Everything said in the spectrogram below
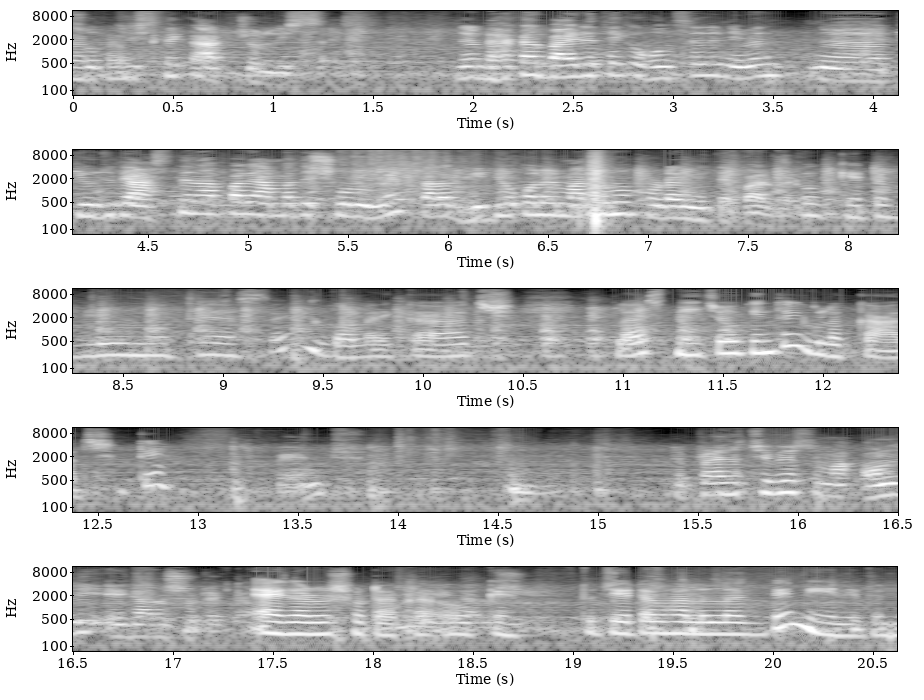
টাকা। ছত্রিশ থেকে আটচল্লিশ সাইজ যারা ঢাকার বাইরে থেকে হোলসেলে নেবেন কেউ যদি আসতে না পারে আমাদের শোরুমে তারা ভিডিও কলের মাধ্যমে প্রোডাক্ট নিতে পারবে ওকে এটা ব্লুর মধ্যে আছে গলায় কাজ প্লাস নিচেও কিন্তু এগুলো কাজ ওকে? প্যান্ট এটা প্রাইস হচ্ছে অনলি এগারোশো টাকা। এগারোশো টাকা ওকে। তো যেটা ভালো লাগবে নিয়ে নেবেন।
